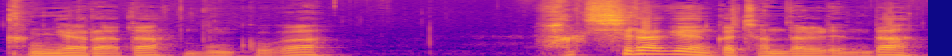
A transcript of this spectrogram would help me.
강렬하다. 문구가 확실하게 그러니까 전달된다.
